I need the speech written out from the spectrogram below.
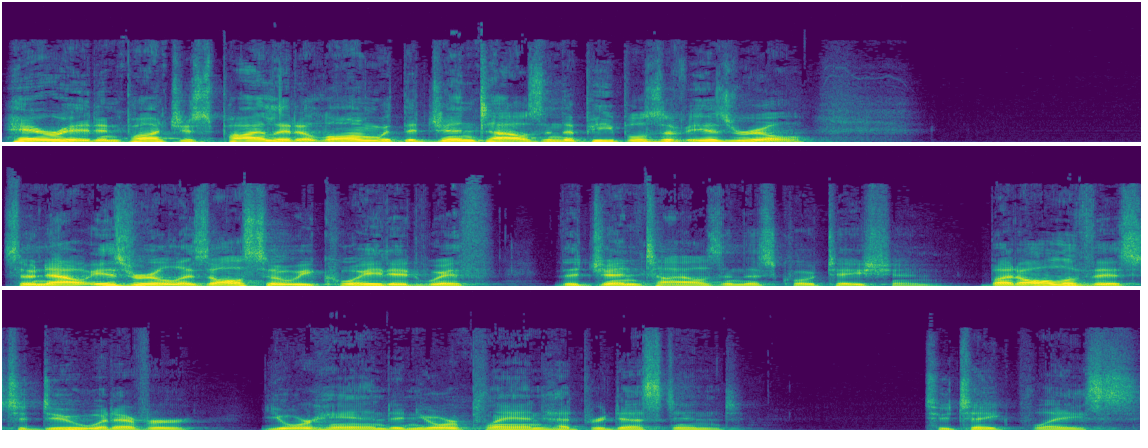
Herod and Pontius Pilate, along with the Gentiles and the peoples of Israel so now Israel is also equated with the Gentiles in this quotation. But all of this to do whatever your hand and your plan had predestined to take place.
